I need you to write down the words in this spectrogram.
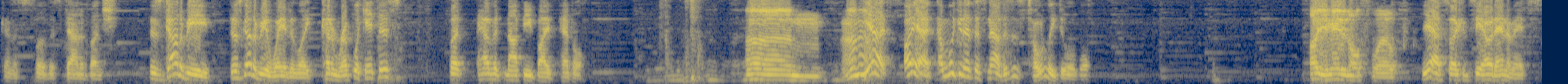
gonna slow this down a bunch. There's got to be there's got to be a way to like kind of replicate this, but have it not be bipedal. Um, I don't know. Yeah. Oh yeah. I'm looking at this now. This is totally doable. Oh, you made it all slow. Yeah, so I can see how it animates.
